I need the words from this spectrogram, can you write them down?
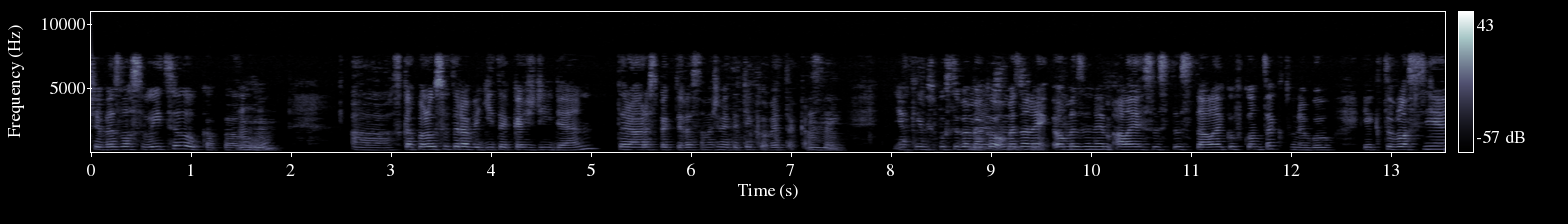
přivezla svoji celou kapelu. Mhm. A s kapelou se teda vidíte každý den, teda respektive samozřejmě teď je covid, tak asi Mhm. nějakým způsobem Ne, jako omezený, omezeným, ale jestli jste stále jako v kontaktu, nebo jak to vlastně,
